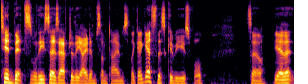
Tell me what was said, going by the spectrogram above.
tidbits what he says after the item sometimes. Like I guess this could be useful. So yeah, that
